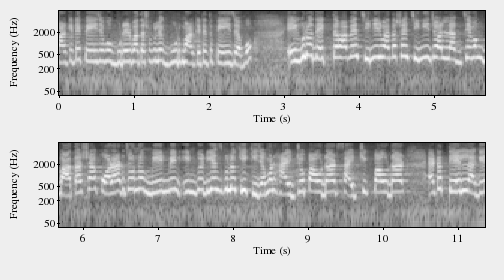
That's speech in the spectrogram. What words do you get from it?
মার্কেটে পেয়ে যাব। গুড়ের বাতাসাগুলো গুড় মার্কেটে তো পেয়ে যাব। এইগুলো দেখতে হবে চিনির বাতাসায় চিনি জল লাগছে এবং বাতাসা করার জন্য মেন মেন ইনগ্রেডিয়েন্টসগুলো কি কি? যেমন হাইড্রো পাউডার সাইট্রিক পাউডার একটা তেল লাগে।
